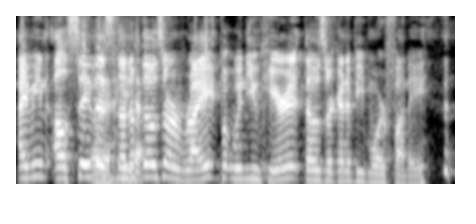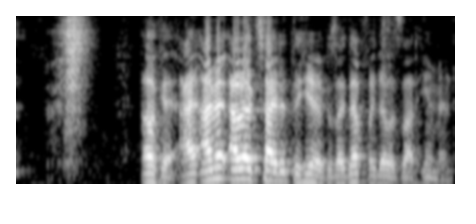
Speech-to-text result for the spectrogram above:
I mean, I'll say this: Uh, none yeah. of those are right, but when you hear it, those are going to be more funny. okay, I, I'm I'm excited to hear because I definitely know it's not human,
